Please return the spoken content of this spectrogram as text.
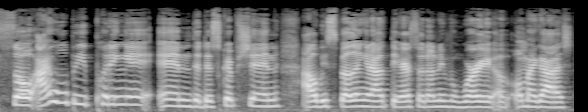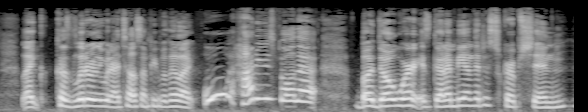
So I will be putting it in the description. I'll be spelling it out there, so don't even worry of oh my gosh, like because literally when I tell some people, they're like, "Ooh, how do you spell that?" But don't worry, it's gonna be in the description.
